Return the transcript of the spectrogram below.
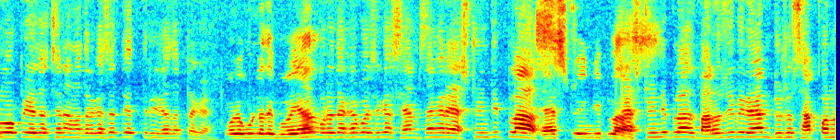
Pro পেয়ে যাচ্ছেন আমাদের কাছে তেত্রিশ হাজার টাকা। পরে কোনটা দেখব ভাইয়া? তারপরে দেখাবো হচ্ছে গিয়া স্যামসাং এর S twenty plus S twenty plus S twenty plus বারো জিবি র্যাম দুশো ছাপ্পান্ন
